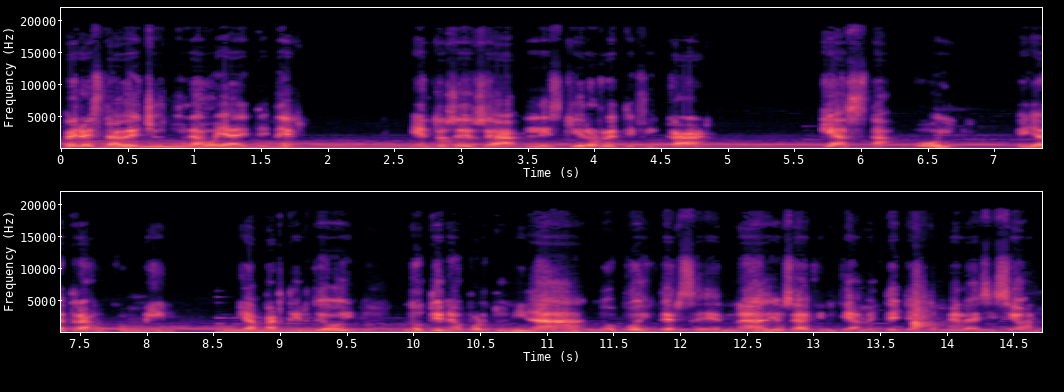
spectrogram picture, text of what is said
Pero esta vez yo no la voy a detener. Y entonces, o sea, les quiero rectificar que hasta hoy ella trabajó conmigo, que a partir de hoy no tiene oportunidad, no puede interceder nadie, o sea, definitivamente ya tomé la decisión,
